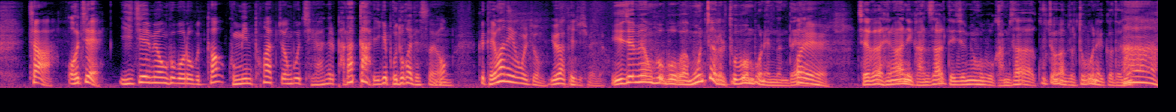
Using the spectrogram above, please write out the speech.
자, 어제 이재명 후보로부터 국민통합정부 제안을 받았다. 이게 보도가 됐어요. 음. 그 대화 내용을 좀 요약해 주시면요. 이재명 후보가 문자를 두 번 보냈는데 어, 네. 제가 행안위 간사할 때 이재명 후보 감사 국정감사를 두 번 했거든요. 아,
